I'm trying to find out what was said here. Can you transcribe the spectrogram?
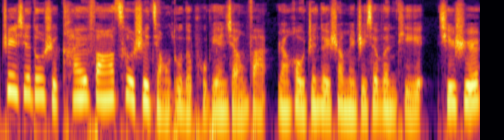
这些都是开发测试角度的普遍想法。然后针对上面这些问题，其实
